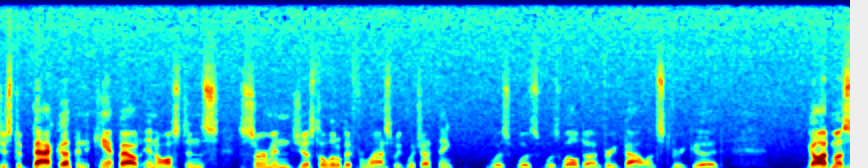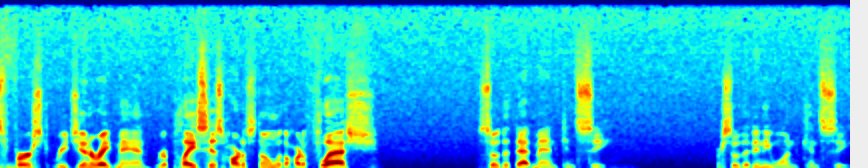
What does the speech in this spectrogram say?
Just to back up and to camp out in Austin's sermon just a little bit from last week, which I think was, was, was well done, very balanced, very good. God must first regenerate man, replace his heart of stone with a heart of flesh, so that that man can see, or so that anyone can see.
